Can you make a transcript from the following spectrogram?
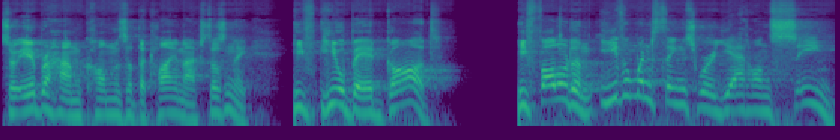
So Abraham comes at the climax, doesn't he? He, he obeyed God. He followed him even when things were yet unseen.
